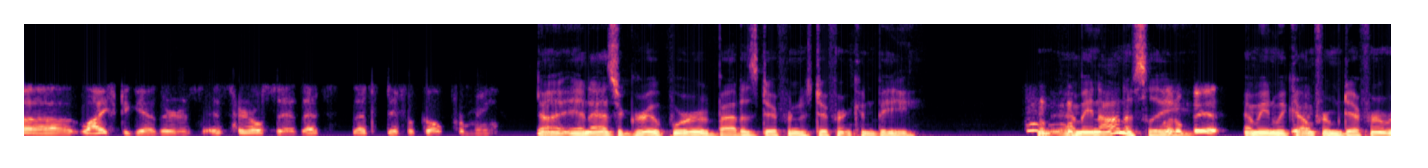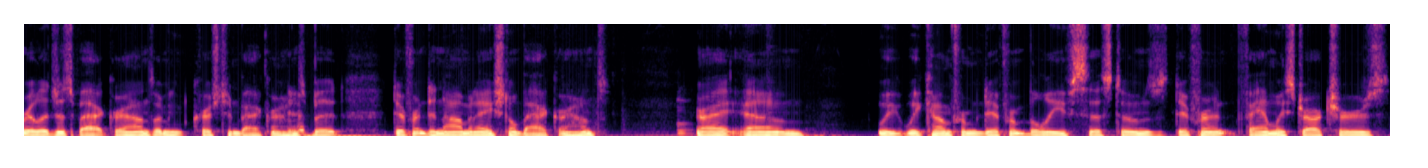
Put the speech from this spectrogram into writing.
uh, life together as, as harold said. That's that's difficult for me. Uh, and as a group, we're about as different as different can be. I mean, honestly, A little bit. I mean, we come from different religious backgrounds. I mean, Christian backgrounds, but different denominational backgrounds, right? Um, we we come from different belief systems, different family structures,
